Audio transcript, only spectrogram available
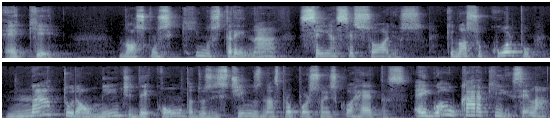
é que nós conseguimos treinar sem acessórios. Que o nosso corpo naturalmente dê conta dos estímulos nas proporções corretas. É igual o cara que, sei lá,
